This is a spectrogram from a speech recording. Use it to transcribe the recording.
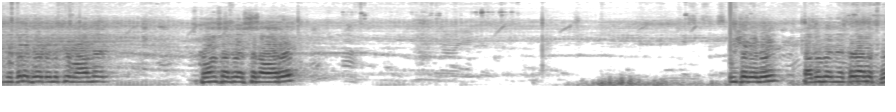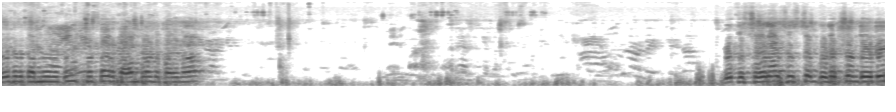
ముగ్గుల పోటీలకి వాళ్ళే స్పాన్సర్ చేస్తున్నవారు ఇది పదిహేను ఎకరాలు బోటర్ కమ్యూనిటీ చుట్టారు కాంపౌండ్ పైన విత్ సోలార్ సిస్టమ్ ప్రొటెక్షన్ తోటి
